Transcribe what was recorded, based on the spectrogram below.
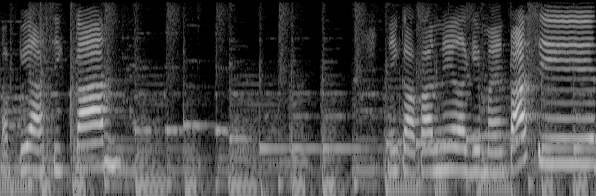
Tapi asik kan nih kakak nih lagi main pasir.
